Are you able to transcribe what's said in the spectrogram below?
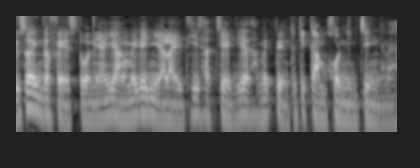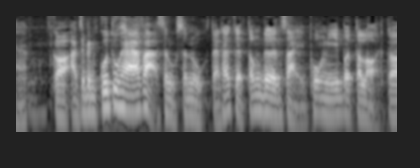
user interface ตัวนี้ยังไม่ได้มีอะไรที่ชัดเจนที่จะทำให้เปลี่ยนพฤติกรรมคนจริงๆนะฮะก็อาจจะเป็น good to have อะสนุกสนุกแต่ถ้าเกิดต้องเดินใส่พวกนี้ตลอดก็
